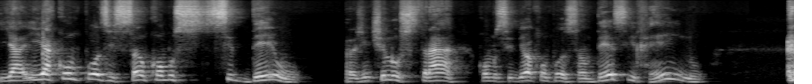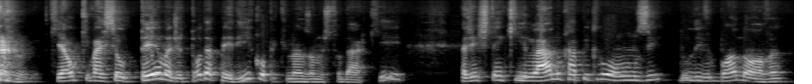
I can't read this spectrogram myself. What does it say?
E aí a composição, como se deu, para a gente ilustrar como se deu a composição desse reino, que é o que vai ser o tema de toda a perícope que nós vamos estudar aqui, a gente tem que ir lá no capítulo 11 do livro Boa Nova,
